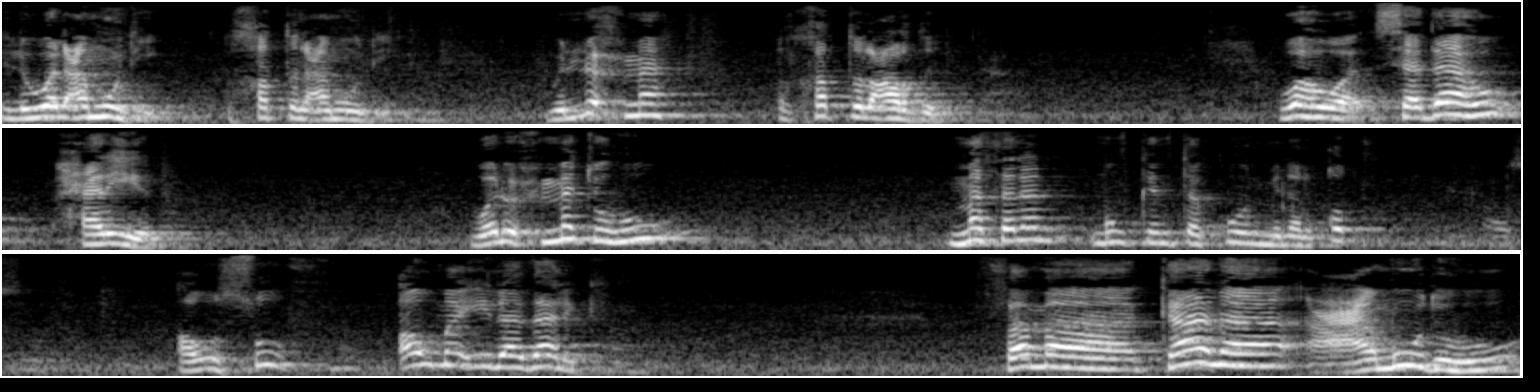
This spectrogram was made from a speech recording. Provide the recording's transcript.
اللي هو العمودي الخط العمودي واللحمة الخط العرضي. وهو سداه حرير. ولحمته مثلا ممكن تكون من القطن أو الصوف أو ما إلى ذلك. فما كان عموده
